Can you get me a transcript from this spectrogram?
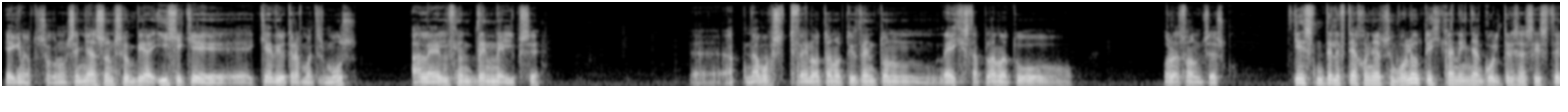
έγινε αυτός ο χρόνος. Σε μια σεζόν στην οποία είχε και, και δύο τραυματισμούς, αλλά η αλήθεια είναι ότι δεν έλειψε. Ε, από την άποψη ότι φαινόταν ότι δεν τον έχει στα πλάνα του ο Ρατσβάν Λουτσέσκου. Και στην τελευταία χρονιά του συμβολέου του έχει κάνει 9 γκολ, 3 assists στα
